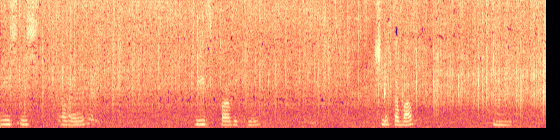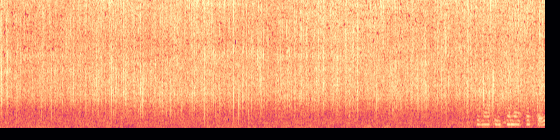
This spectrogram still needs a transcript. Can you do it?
this is our beef barbecue snake kebab hmm. Ito natin siya ng satay.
